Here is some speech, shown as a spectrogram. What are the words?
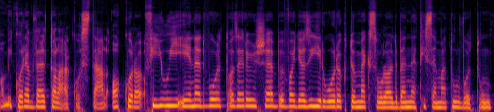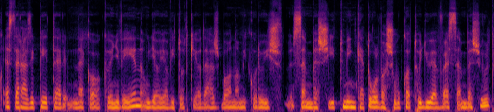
amikor ebben találkoztál, akkor a fiúi éned volt az erősebb, vagy az író rögtön megszólalt benned, hiszen már túl voltunk Eszterházi Péternek a könyvén, ugye a javított kiadásban, amikor ő is szembesít minket, olvasókat, hogy ő ebben szembesült,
